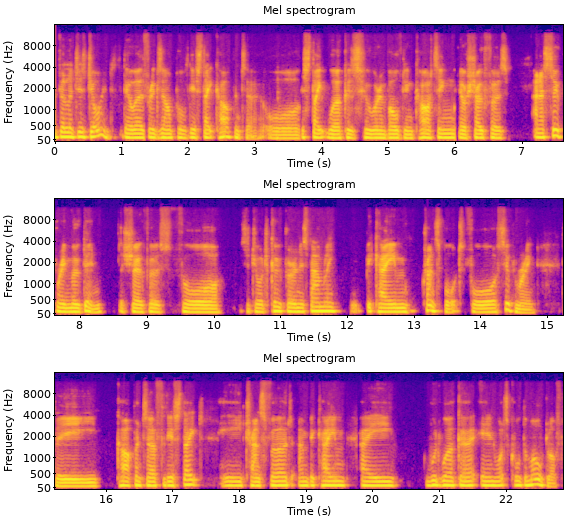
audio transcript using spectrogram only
the villagers joined. There were, for example, the estate carpenter or estate workers who were involved in carting. There were chauffeurs. And as Supermarine moved in, the chauffeurs for Sir George Cooper and his family became transport for Supermarine. The carpenter for the estate, he transferred and became a woodworker in what's called the mold loft.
